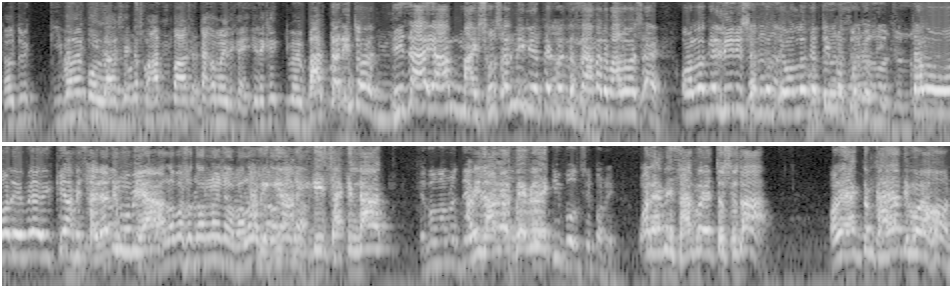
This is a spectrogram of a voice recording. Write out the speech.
তাহলে তুমি কীভাবে বললা সেটা পাট পাট টাকা মাইরে খায় এটাকে কীভাবে বার্তারই তো নিজে আম মাই সোশ্যাল মিডিয়াতে কইতেছে আমার ভালোবাসা ওর লিরিশন করছে ওর লগে তিন বছর করছি। তাহলে ওর এবার কি আমি ছাইরা দিব মিয়া? ভালোবাসা দল নাই না ভালোবাসা দল আমি কি না এবং আমরা আমি লালের কি বলছে পরে। ওরে আমি ছাড়বো এত সুদা। ওরে একদম খাইয়া দিব এখন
